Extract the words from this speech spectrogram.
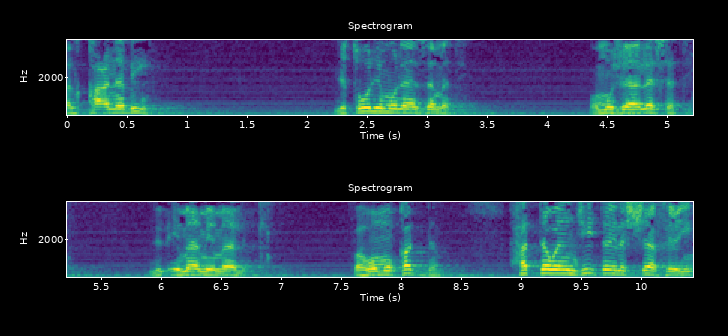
القعنبي لطول ملازمته ومجالسته للإمام مالك فهو مقدم. حتى وإن جئت إلى الشافعي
